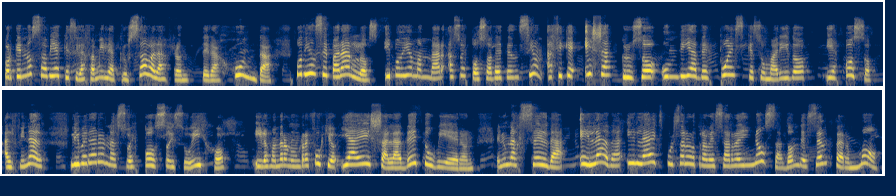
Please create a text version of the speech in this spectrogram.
porque no sabía que si la familia cruzaba la frontera junta, podían separarlos y podían mandar a su esposo a detención. Así que ella cruzó un día después que su marido y esposo. Al final, liberaron a su esposo y su hijo y los mandaron a un refugio y a ella la detuvieron en una celda helada y la expulsaron otra vez a Reynosa, donde se enfermó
